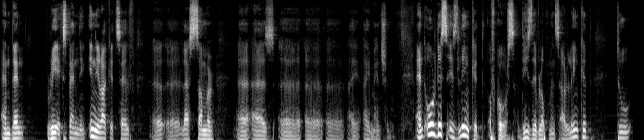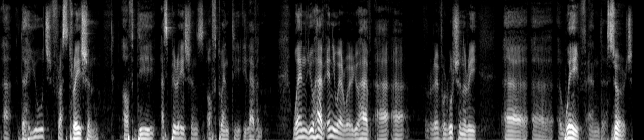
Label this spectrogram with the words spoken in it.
and then re-expanding in Iraq itself last summer uh, as I, I, mentioned. And all this is linked, of course, these developments are linked to the huge frustration of the aspirations of 2011. When you have anywhere where you have a, a revolutionary uh, uh, wave and surge,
